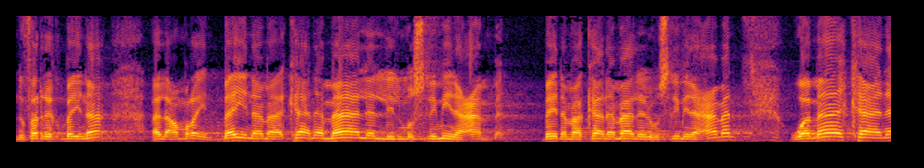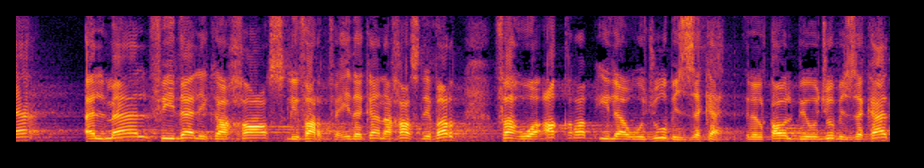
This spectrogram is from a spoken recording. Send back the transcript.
نفرق بين الأمرين بين ما كان مالا للمسلمين عاما. بينما كان مال للمسلمين عاما وما كان المال في ذلك خاص لفرد. فإذا كان خاص لفرد فهو أقرب إلى وجوب الزكاة إلى القول بوجوب الزكاة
